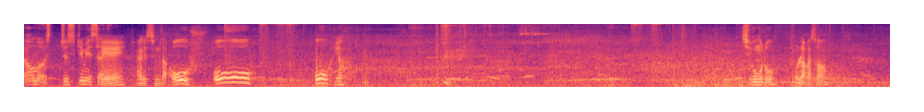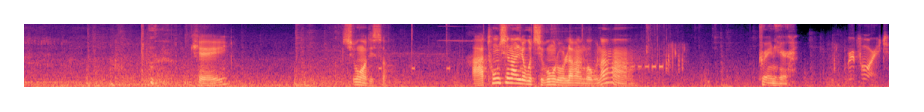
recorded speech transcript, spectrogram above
almost. Just give me a second. 오케이 알겠습니다. 오우 오오 오, 야. 지붕으로 올라가서 오케이 지붕 어디 있어? 아 통신하려고 지붕으로 올라가는 거구나. Crane here. Report.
